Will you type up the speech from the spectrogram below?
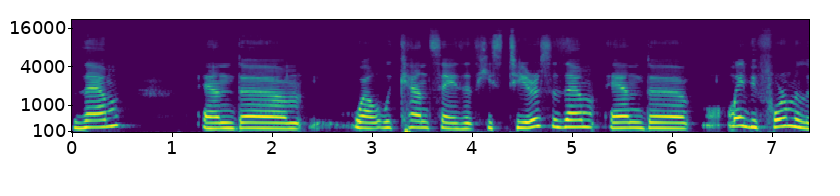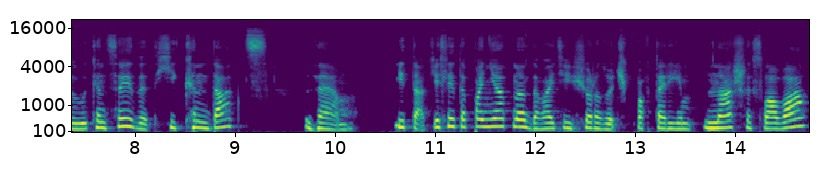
them, and um, well, we can say that he steers them, and uh, maybe formally we can say that he conducts them. Итак, если это понятно, давайте еще разочек повторим наши слова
